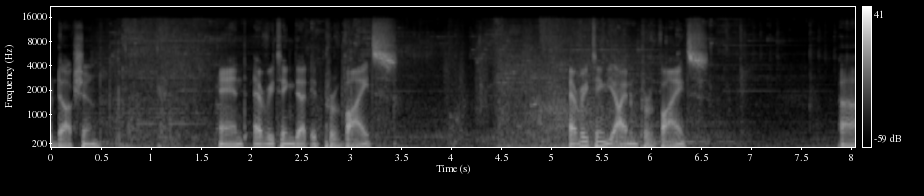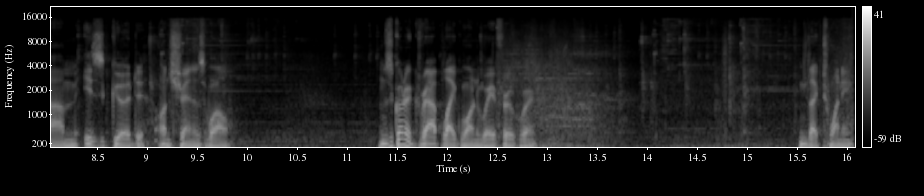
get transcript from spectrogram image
reduction. And everything that it provides, everything the item provides, um, is good on Shen as well. I'm just gonna grab like one wave real quick. Need like 20.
